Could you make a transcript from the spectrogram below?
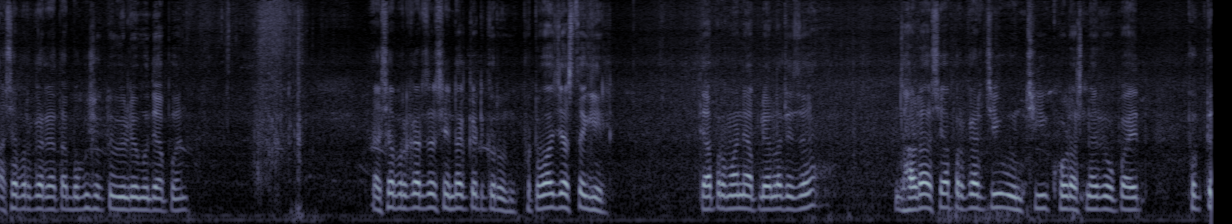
अशा प्रकारे आता बघू शकतो व्हिडिओमध्ये आपण. अशा प्रकारचा शेंडा कट करून फुटवा जास्त घेईल. त्याप्रमाणे आपल्याला त्याचं झाडं अशा प्रकारची उंची खोड असणारी रोपं आहेत. फक्त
